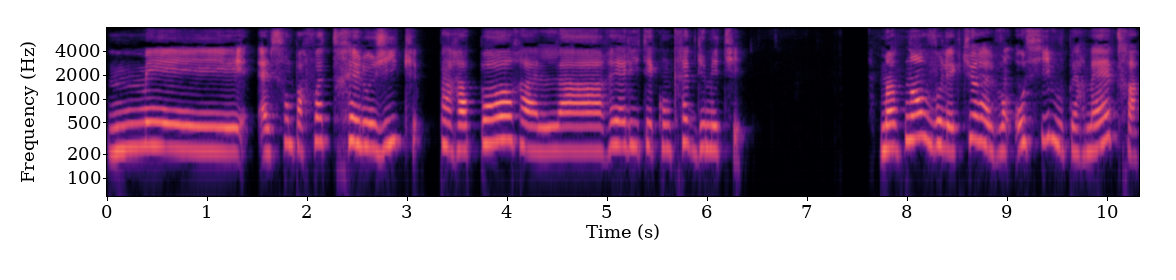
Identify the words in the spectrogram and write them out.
mais elles sont parfois très logiques par rapport à la réalité concrète du métier. Maintenant, vos lectures, elles vont aussi vous permettre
